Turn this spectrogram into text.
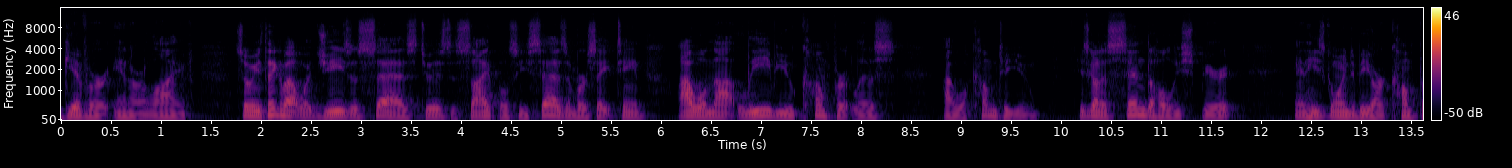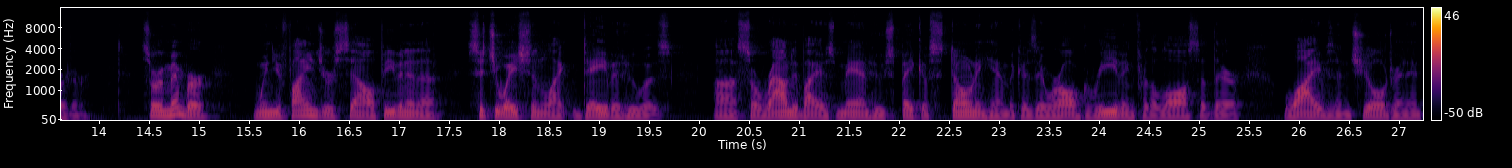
giver in our life. So when you think about what Jesus says to his disciples, he says in verse 18, I will not leave you comfortless, I will come to you. He's going to send the Holy Spirit, and he's going to be our comforter. So remember, when you find yourself, even in a situation like David, who was uh, surrounded by his men who spake of stoning him because they were all grieving for the loss of their wives and children. And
